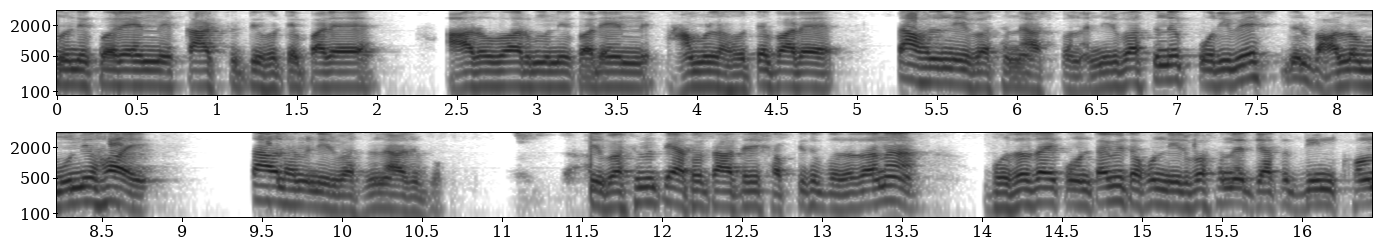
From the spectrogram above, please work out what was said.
মনে করেন কারচুটি হতে পারে আরও বার মনে করেন হামলা হতে পারে, তাহলে নির্বাচনে আসব না। নির্বাচনের পরিবেশ যদি ভালো মনে হয়, তাহলে আমি নির্বাচনে আসব। নির্বাচনে তো এত তাড়াতাড়ি সব কিছু বোঝা যায় না। বোঝা যায় কোনটা আমি তখন নির্বাচনের যত দিনক্ষণ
